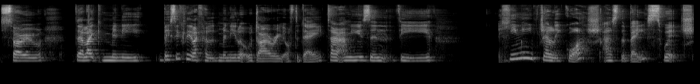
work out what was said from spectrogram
So they're like mini, basically like a mini little diary of the day. So I'm using the Himi Jelly Gouache as the base, which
